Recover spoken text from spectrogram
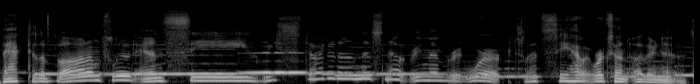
Back to the bottom flute and see. We started on this note. Remember, it worked. Let's see how it works on other notes.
